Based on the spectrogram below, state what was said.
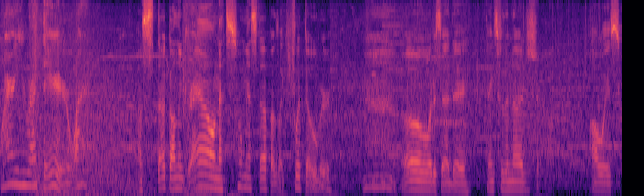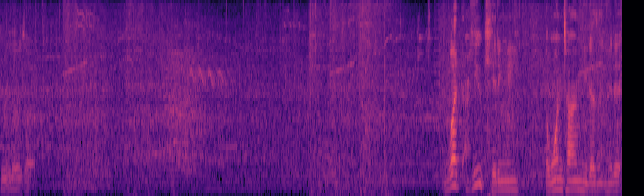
Why are you right there? Why? I was stuck on the ground. That's so messed up. I was like flipped over. Oh, what a sad day. Thanks for the nudge. Always screw those up. What? Are you kidding me? The one time he doesn't hit it.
